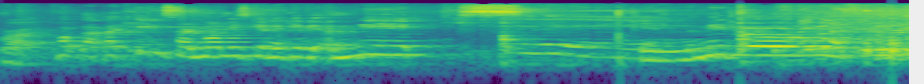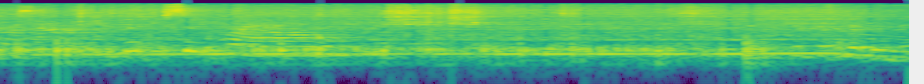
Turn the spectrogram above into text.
Right, pop that back in. So mommy's going to give it a mix in the middle. Mix it round. Give it a little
